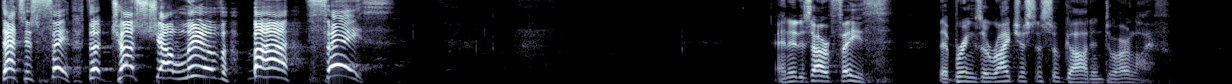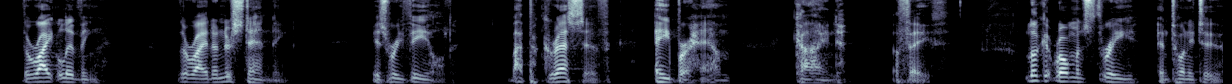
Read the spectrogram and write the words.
That's his faith. The just shall live by faith. And it is our faith that brings the righteousness of God into our life right living, the right understanding is revealed by progressive Abraham kind of faith. Look at Romans 3 and 22.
